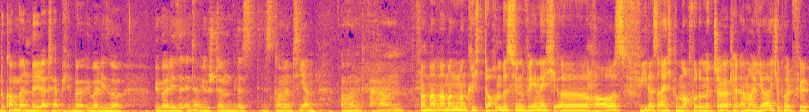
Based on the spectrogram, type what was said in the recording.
bekommen wir einen Bilderteppich über, über diese über diese Interviewstimmen, die das, die das kommentieren. Und ähm, man, man, man, man, kriegt doch ein bisschen wenig äh, raus, wie das eigentlich gemacht wurde. Mick Jagger erklärt einmal, ja, ich habe halt viel,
